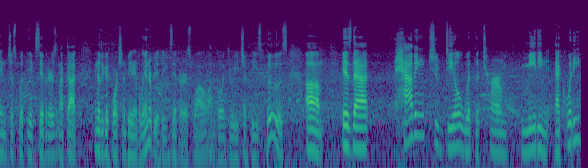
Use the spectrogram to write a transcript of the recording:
and just with the exhibitors, and I've got you know the good fortune of being able to interview the exhibitors while I'm going through each of these booths, um, is that having to deal with the term meeting equity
